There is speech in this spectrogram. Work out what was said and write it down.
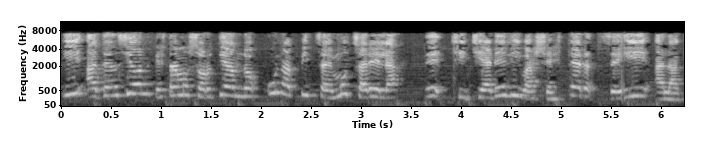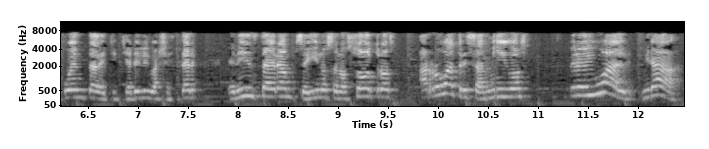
Y atención, que estamos sorteando una pizza de mozzarella de Chichiarelli Ballester. Seguí a la cuenta de Chichiarelli Ballester en Instagram, seguinos a nosotros, arroba tres amigos. Pero igual, mirá,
